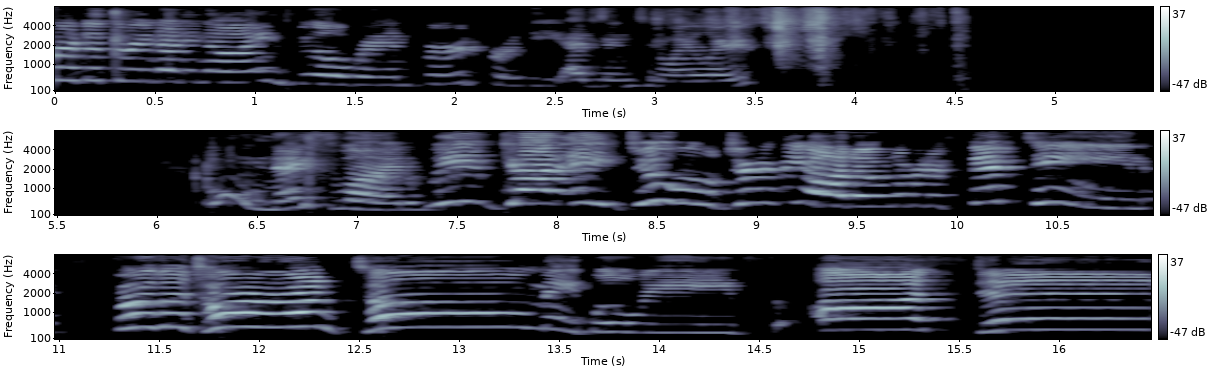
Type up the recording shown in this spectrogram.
Number to 399, Bill Ranford for the Edmonton Oilers. Ooh, nice one. We've got a dual jersey auto, number to 15, for the Toronto Maple Leafs, Auston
